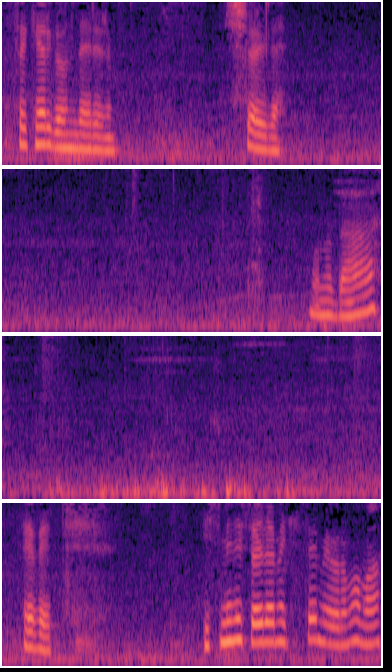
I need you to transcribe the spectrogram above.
söker gönderirim. Şöyle. Bunu da Evet. İsmini söylemek istemiyorum ama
